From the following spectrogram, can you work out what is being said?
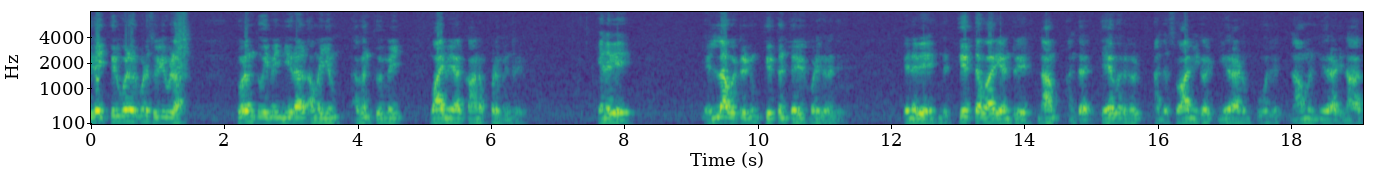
இதை திருவள்ளுவர் கூட சொல்லியுள்ளார். புறந்தூய்மை நீரால் அமையும் அகந்தூய்மை வாய்மையால் காணப்படும் என்று. எனவே எல்லாவற்றிற்கும் தீர்த்தம் தேவைப்படுகிறது. எனவே இந்த தீர்த்தவாரி அன்று நாம் அந்த தேவர்கள் அந்த சுவாமிகள் நீராடும் போது நாமும் நீராடினால்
